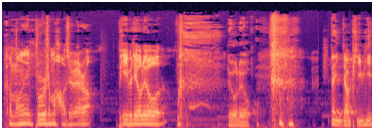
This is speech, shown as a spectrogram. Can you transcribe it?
可能也不是什么好学生，皮皮溜溜的，溜溜，那你叫皮皮。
